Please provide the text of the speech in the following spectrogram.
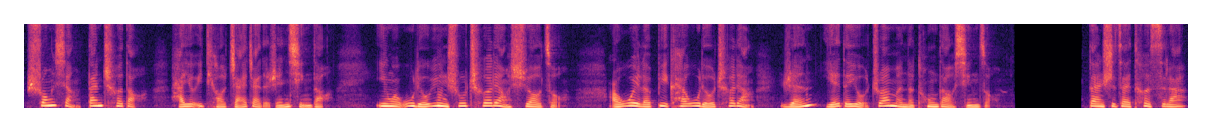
双向单车道。还有一条窄窄的人行道，因为物流运输车辆需要走，而为了避开物流车辆，人也得有专门的通道行走。但是在特斯拉，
